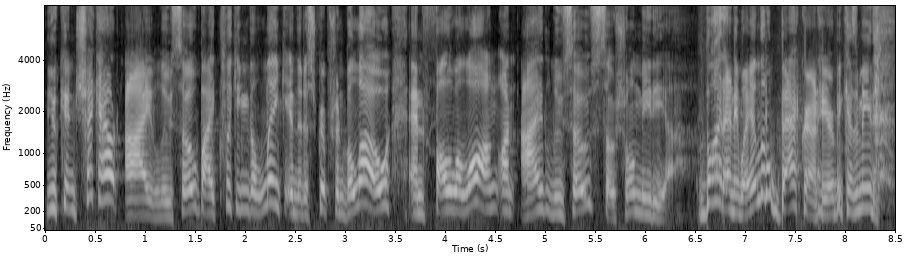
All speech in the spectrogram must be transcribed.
You can check out iLusso by clicking the link in the description below and follow along on iLusso's social media. But anyway, a little background here because I mean,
